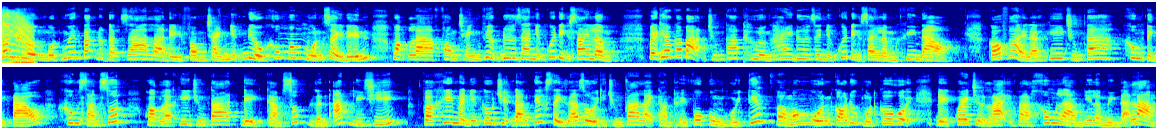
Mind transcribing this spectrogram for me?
Thông thường một nguyên tắc được đặt ra là để phòng tránh những điều không mong muốn xảy đến hoặc là phòng tránh việc đưa ra những quyết định sai lầm. Vậy theo các bạn chúng ta thường hay đưa ra những quyết định sai lầm khi nào? Có phải là khi chúng ta không tỉnh táo, không sáng suốt hoặc là khi chúng ta để cảm xúc lấn át lý trí? Và khi mà những câu chuyện đáng tiếc xảy ra rồi thì chúng ta lại cảm thấy vô cùng hối tiếc và mong muốn có được một cơ hội để quay trở lại và không làm như là mình đã làm.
